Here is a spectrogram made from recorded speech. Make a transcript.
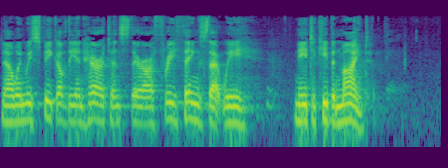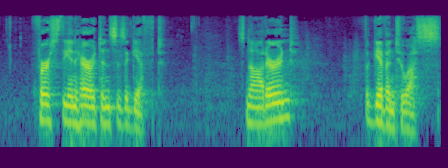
Now, when we speak of the inheritance, there are three things that we need to keep in mind. First, the inheritance is a gift, it's not earned, but given to us.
